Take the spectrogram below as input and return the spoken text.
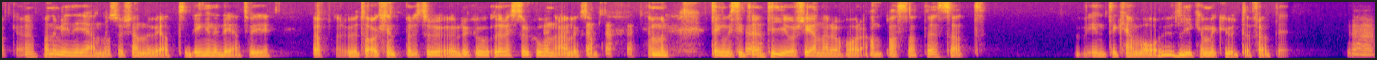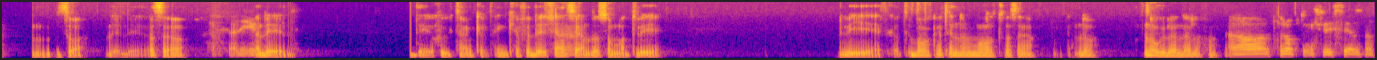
ökar pandemin igen och så känner vi att det är ingen idé att vi öppnar överhuvudtaget på restri- restriktionerna. Liksom. Ja, men, tänk vi sitter här tio år senare och har anpassat det så att vi inte kan vara ut lika mycket ute för att det Ja, så. Det, det, alltså, ja, det är men det, det är en sjuk tanke att tänka för det känns ju ändå som att vi vi ska tillbaka till normalt så att säga. Ändå. Någorlunda i alla fall. ja, förhoppningsvis i alla fall.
